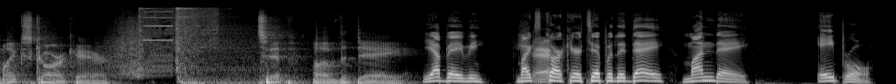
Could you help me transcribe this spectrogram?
Mike's Car Care. Tip of the day. Yeah, baby. Mike's Sure. car care tip of the day, Monday, April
